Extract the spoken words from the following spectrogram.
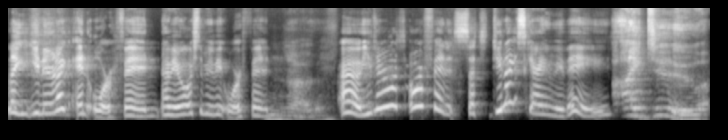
Like, you know, like an orphan. Have you ever watched the movie Orphan? no. Oh, you know what's Orphan? It's such. Do you like scary movies? I do,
